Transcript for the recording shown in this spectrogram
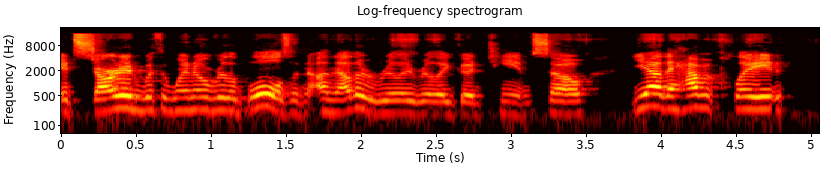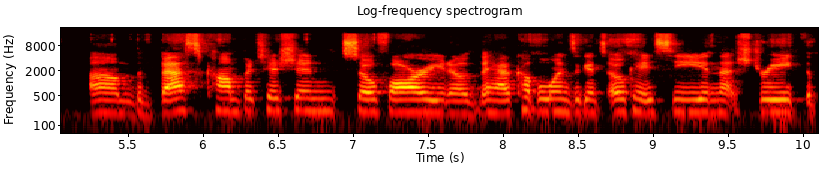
it started with a win over the Bulls, and another really really good team. So yeah, they haven't played um, the best competition so far. You know, they had a couple wins against OKC in that streak. The,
